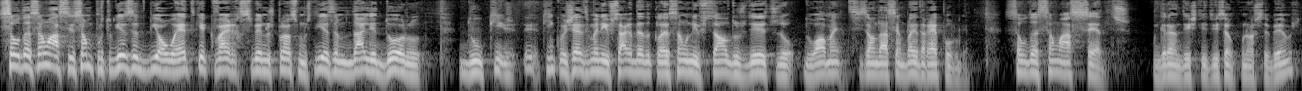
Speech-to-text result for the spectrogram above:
Saudação à Associação Portuguesa de Bioética, que vai receber nos próximos dias a medalha de ouro do 50 aniversário da Declaração Universal dos Direitos do Homem, decisão da Assembleia da República. Saudação à SEDES, grande instituição que nós sabemos.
